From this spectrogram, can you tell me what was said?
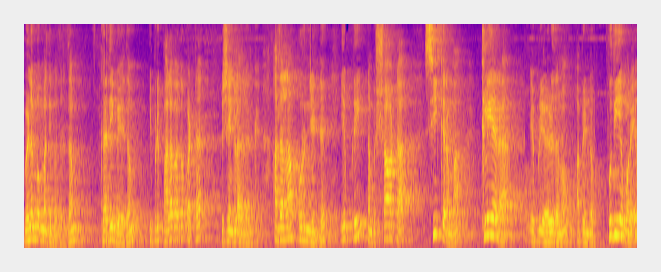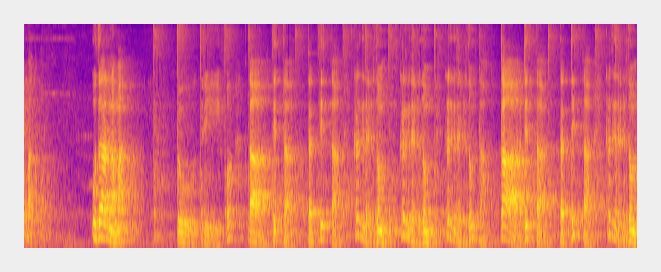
விளம்ப மதிமதிர்தம் கதிபேதம் இப்படி பல வகைப்பட்ட விஷயங்கள் அதில் இருக்குது அதெல்லாம் புரிஞ்சுட்டு எப்படி நம்ம ஷார்ட்டாக சீக்கிரமாக கிளியராக எப்படி எழுதணும் அப்படின்ற புதிய முறையை பார்க்க போகிறோம் உதாரணமாக டூ த்ரீ ஃபோர் தா தித்தா தத்தித்தா கிருதம் கிருதம் கிருதம் தா தா தித்தா தத்தித்தா கிருதம்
